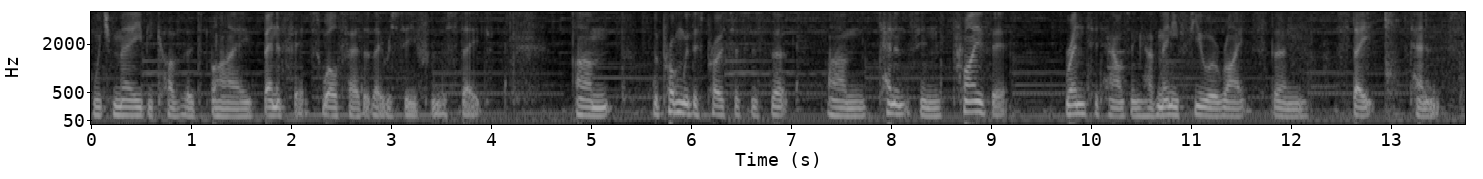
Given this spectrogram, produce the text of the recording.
which may be covered by benefits, welfare that they receive from the state. Um, the problem with this process is that um, tenants in private rented housing have many fewer rights than state tenants.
